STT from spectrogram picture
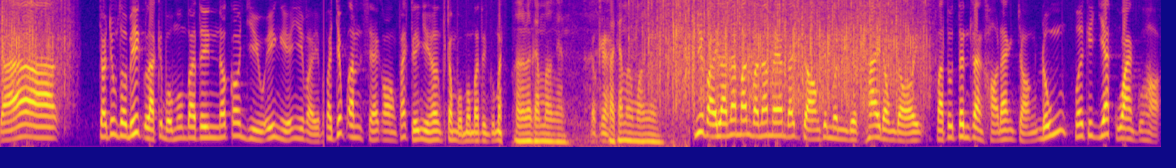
Đã cho chúng tôi biết là cái bộ môn patin nó có nhiều ý nghĩa như vậy Và chúc anh sẽ còn phát triển nhiều hơn trong bộ môn patin của mình. Vâng, cảm ơn anh. Ok. Và cảm ơn mọi người. Như vậy là Nam Anh và Nam Em đã chọn cho mình được hai đồng đội Và tôi tin rằng họ đang chọn đúng với cái giác quan của họ.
